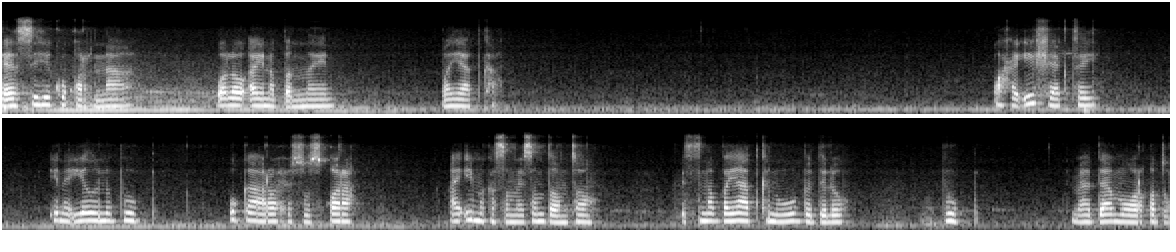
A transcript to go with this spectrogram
heesihii ku qornaa walow ayna badnayn bayaadka. Waxay ii sheegtay inay iyaduna buug u gaaro xusuus qora ay imika samaysan doonto isna bayaadkan uu u beddelo buug maadaama warqaddu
